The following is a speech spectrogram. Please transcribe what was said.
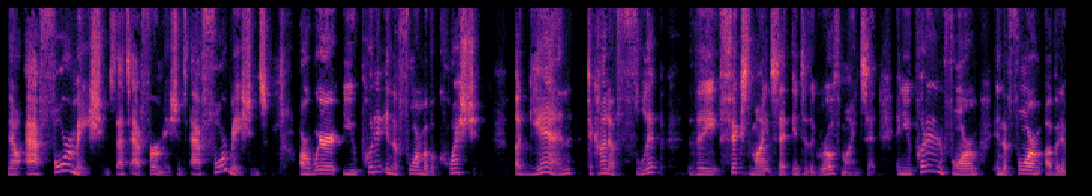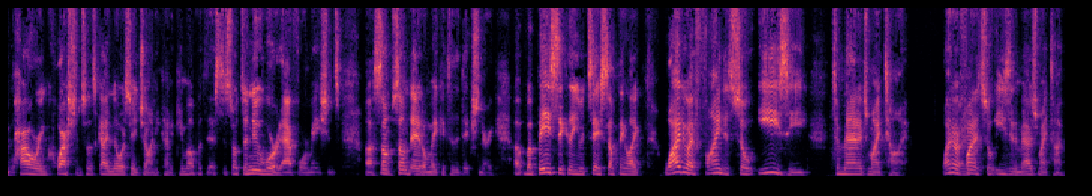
now, affirmations, that's affirmations. Afformations are where you put it in the form of a question, again, to kind of flip the fixed mindset into the growth mindset. And you put it in form in the form of an empowering question. So this guy noah st john he kind of came up with this. So it's a new word afformations. Uh, some mm-hmm. someday it'll make it to the dictionary. Uh, but basically you would say something like why do i find it so easy to manage my time? Why do right. i find it so easy to manage my time?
